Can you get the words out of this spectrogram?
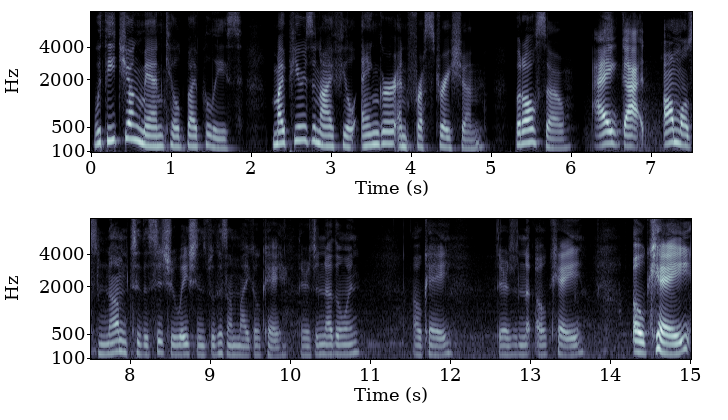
With each young man killed by police, my peers and I feel anger and frustration, but also, I got almost numb to the situations because I'm like, okay, there's another one. Okay, there's an okay, okay.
